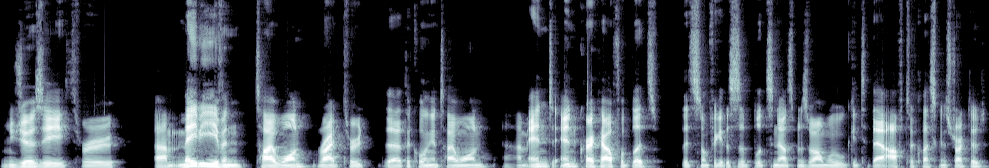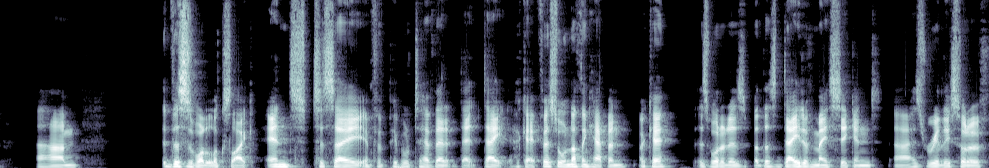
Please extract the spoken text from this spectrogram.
New Jersey, through um, maybe even Taiwan, right through the the calling in Taiwan, um, and and Krakow for Blitz. Let's not forget this is a Blitz announcement as well. and We'll get to that after Class Constructed. Um, this is what it looks like, and to say, and for people to have that that date. Okay, first of all, nothing happened. Okay, is what it is. But this date of May second uh, has really sort of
